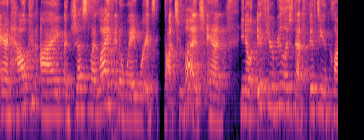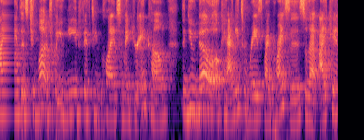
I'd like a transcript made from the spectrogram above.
And how can I adjust my life in a way where it's not too much? And, you know, if you're realizing that 15 clients is too much, but you need 15 clients to make your income, then you know, okay, I need to raise my prices so that I can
